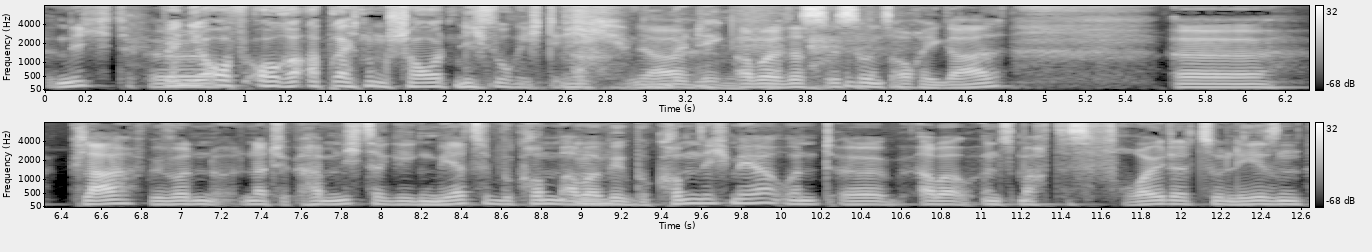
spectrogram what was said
nicht. Wenn ihr äh, auf eure Abrechnung schaut, nicht so richtig. Nicht ja, unbedingt. Aber das ist uns auch egal. Klar, wir würden haben nichts dagegen, mehr zu bekommen, aber mhm. wir bekommen nicht mehr. Und aber uns macht es Freude zu lesen.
